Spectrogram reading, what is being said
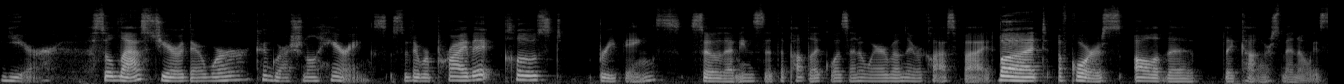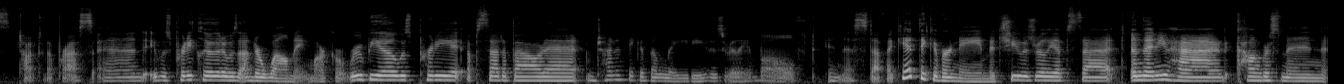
year. So last year, there were congressional hearings. So there were private, closed briefings. So that means that the public wasn't aware of them, they were classified. But of course, all of the the congressmen always talk to the press, and it was pretty clear that it was underwhelming. Marco Rubio was pretty upset about it. I'm trying to think of the lady who's really involved in this stuff. I can't think of her name, but she was really upset. And then you had Congressman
